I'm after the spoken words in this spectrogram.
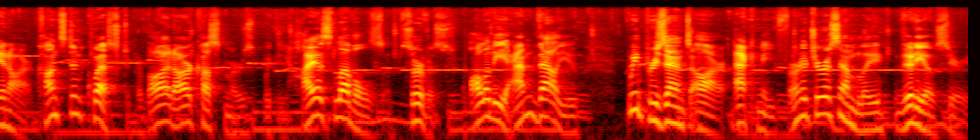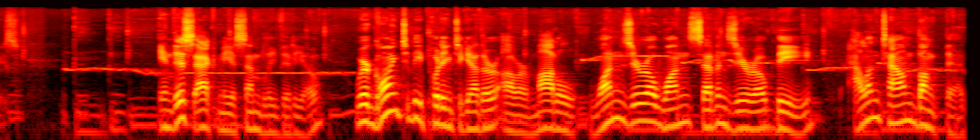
In our constant quest to provide our customers with the highest levels of service, quality, and value, we present our Acme Furniture Assembly video series. In this Acme Assembly video, we're going to be putting together our Model 10170B Allentown bunk bed,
